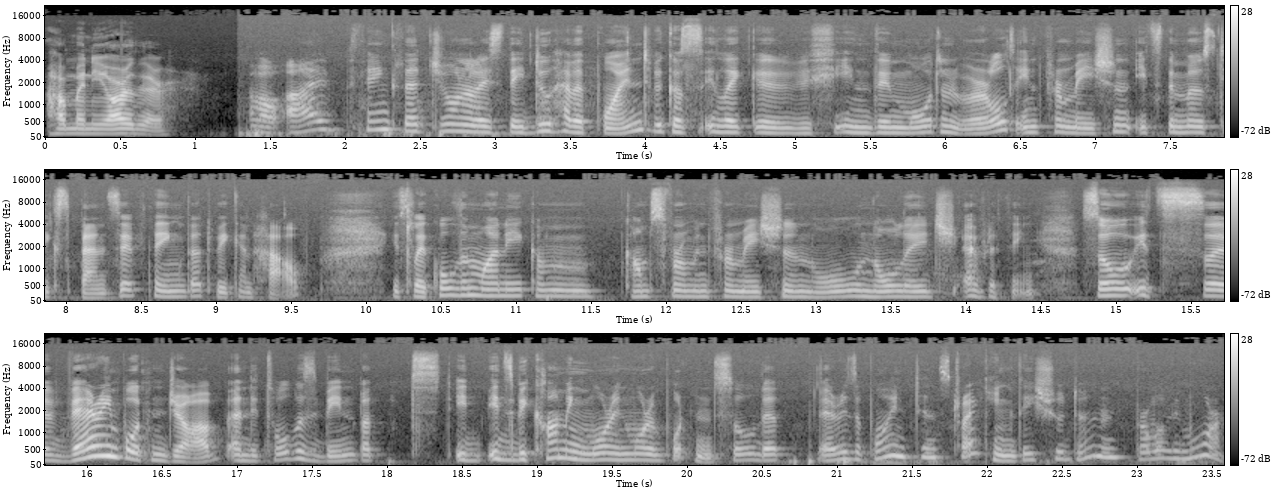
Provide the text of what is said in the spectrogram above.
how many are there? Well, I think that journalists they do have a point because, in, like uh, in the modern world, information it's the most expensive thing that we can have. It's like all the money come comes from information, all knowledge, everything. So it's a very important job, and it's always been, but it, it's becoming more and more important. So that there is a point in striking. They should earn probably more.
